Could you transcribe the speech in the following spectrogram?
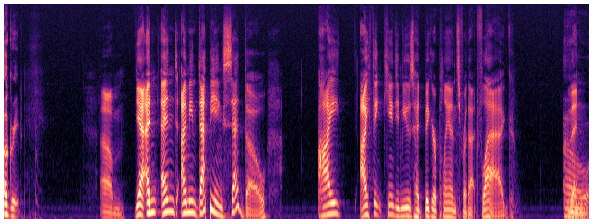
Agreed. Um, yeah, and and I mean that being said, though, I I think Kandy Muse had bigger plans for that flag. Than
